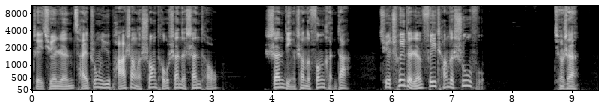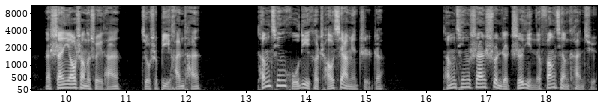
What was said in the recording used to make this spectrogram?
这群人才终于爬上了双头山的山头。山顶上的风很大，却吹得人非常的舒服。青山，那山腰上的水潭就是碧寒潭。藤青虎立刻朝下面指着。藤青山顺着指引的方向看去，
